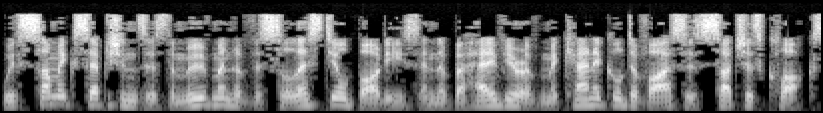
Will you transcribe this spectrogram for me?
with some exceptions as the movement of the celestial bodies and the behavior of mechanical devices such as clocks.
